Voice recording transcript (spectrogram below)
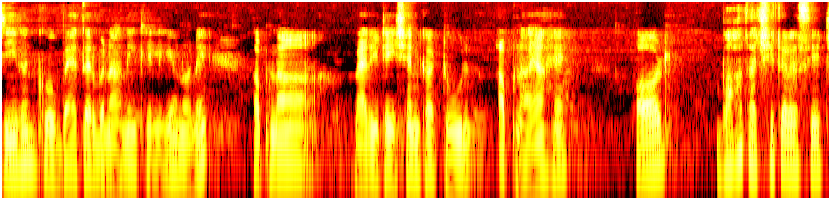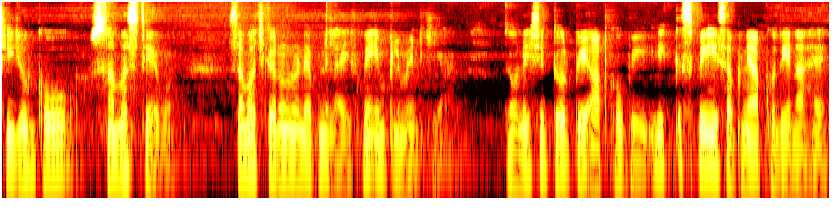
जीवन को बेहतर बनाने के लिए उन्होंने अपना मेडिटेशन का टूल अपनाया है और बहुत अच्छी तरह से चीज़ों को समझते हैं वो। समझ कर उन्होंने अपनी लाइफ में इम्प्लीमेंट किया। तो निश्चित तौर पे आपको भी एक स्पेस अपने आप को देना है,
